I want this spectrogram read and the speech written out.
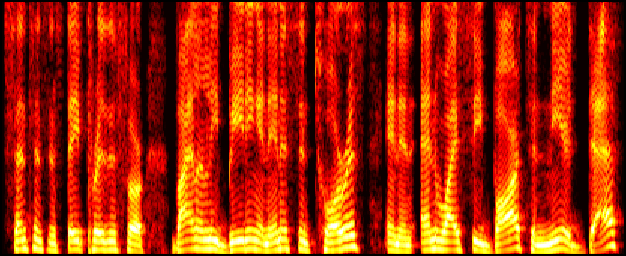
sentence in state prison for violently beating an innocent tourist in an NYC bar to near death?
